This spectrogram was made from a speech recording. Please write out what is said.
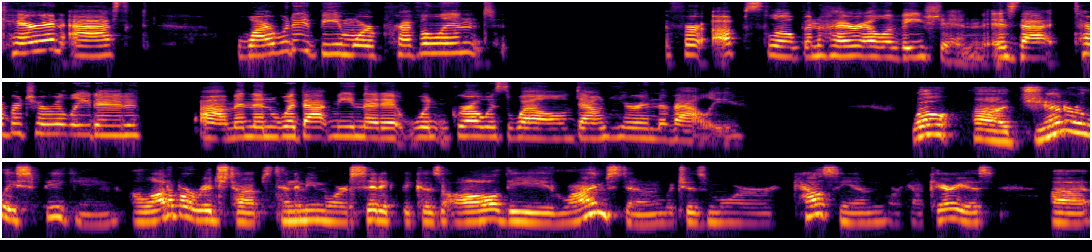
Karen asked, why would it be more prevalent for upslope and higher elevation? Is that temperature related? Um, and then would that mean that it wouldn't grow as well down here in the valley? Well, uh, generally speaking, a lot of our ridge tops tend to be more acidic because all the limestone, which is more calcium or calcareous, uh,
